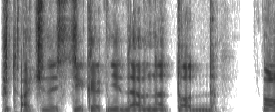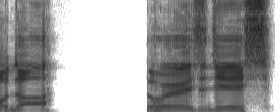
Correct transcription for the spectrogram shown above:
в точности, как недавно Тодд. «О да, вы здесь».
